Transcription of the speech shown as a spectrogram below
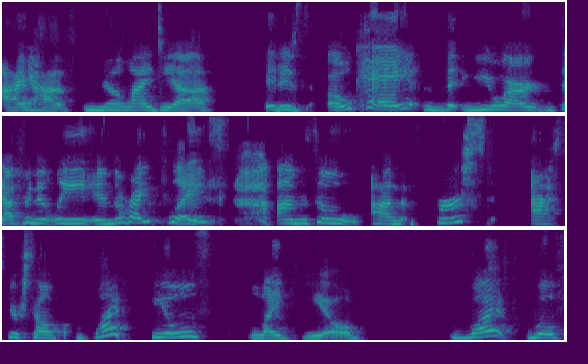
I have no idea, it is okay that you are definitely in the right place. Um, so, um, first, ask yourself what feels like you? What will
